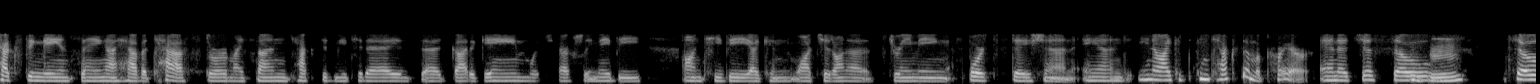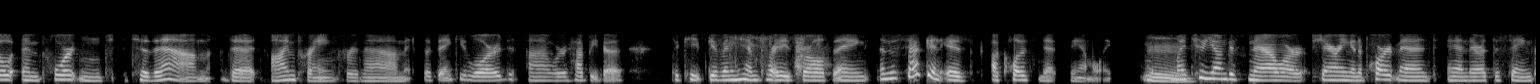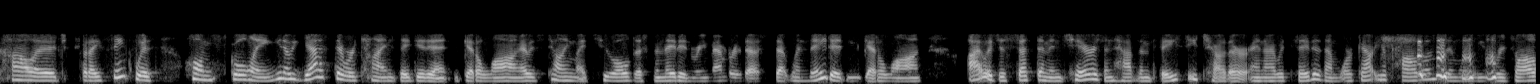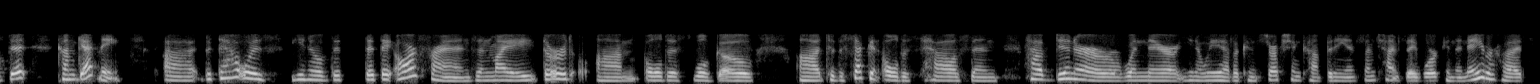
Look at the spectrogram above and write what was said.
texting me and saying I have a test, or my son texted me today and said, got a game, which actually may be on TV. I can watch it on a streaming sports station. And, you know, I could, can text them a prayer. And it's just so. Mm-hmm. So important to them that I'm praying for them. So thank you, Lord. Uh, we're happy to to keep giving Him praise for all things. And the second is a close knit family. Mm. My two youngest now are sharing an apartment and they're at the same college. But I think with homeschooling, you know, yes, there were times they didn't get along. I was telling my two oldest, and they didn't remember this, that when they didn't get along, I would just set them in chairs and have them face each other. And I would say to them, work out your problems. and when you've resolved it, come get me. Uh, but that was, you know, that, that they are friends. And my third um, oldest will go uh, to the second oldest house and have dinner when they're, you know, we have a construction company and sometimes they work in the neighborhood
